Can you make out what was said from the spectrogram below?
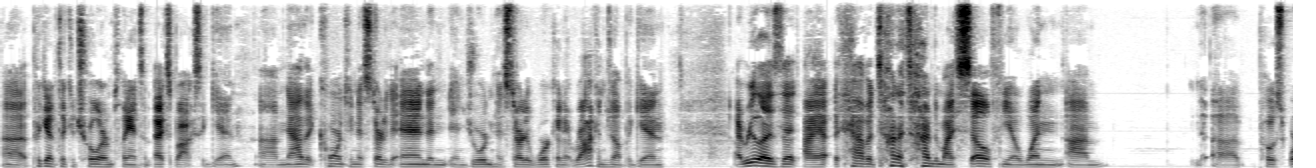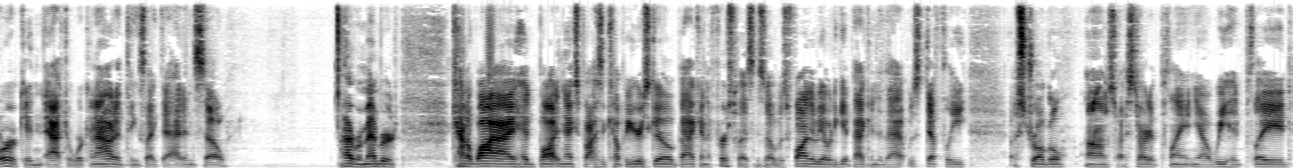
uh, picking up the controller and playing some Xbox again. Um, now that quarantine has started to end and, and Jordan has started working at Rock and Jump again, I realized that I have a ton of time to myself, you know, when um, uh, post work and after working out and things like that. And so I remembered kind of why I had bought an Xbox a couple years ago back in the first place. And so it was fun to be able to get back into that. It was definitely a struggle. Um, so I started playing, you know, we had played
